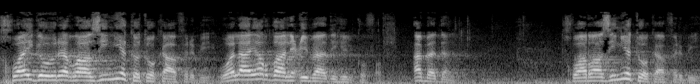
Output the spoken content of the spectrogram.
خواي قور الرازي نيكتو كافر بي ولا يرضى لعباده الكفر ابدا خوا رازي نيتو كافر بي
